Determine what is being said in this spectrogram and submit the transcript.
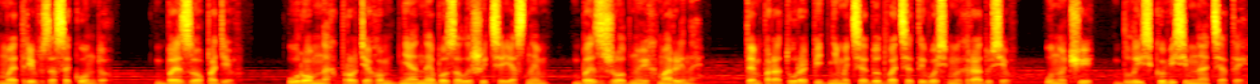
метрів за секунду. Без опадів. У ромнах протягом дня небо залишиться ясним, без жодної хмарини. Температура підніметься до 28 градусів, уночі близько 18.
